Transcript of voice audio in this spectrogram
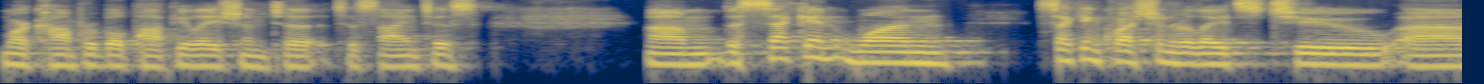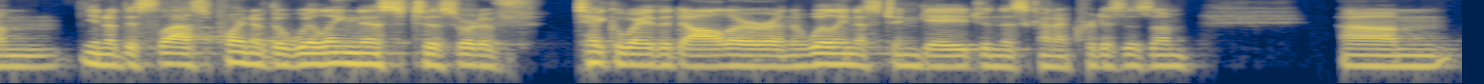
more comparable population to to scientists. Um, the second one, second question relates to um, you know this last point of the willingness to sort of take away the dollar and the willingness to engage in this kind of criticism. Um,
